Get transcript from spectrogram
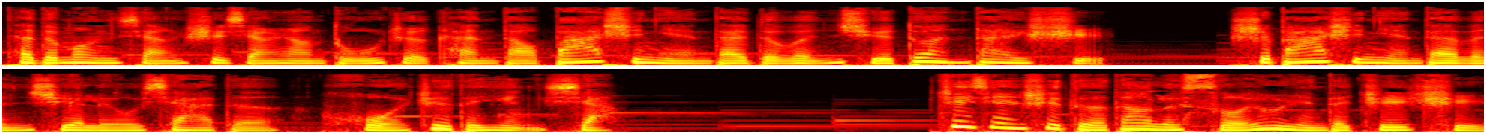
他的梦想是想让读者看到八十年代的文学断代史，是八十年代文学留下的活着的影像。这件事得到了所有人的支持。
